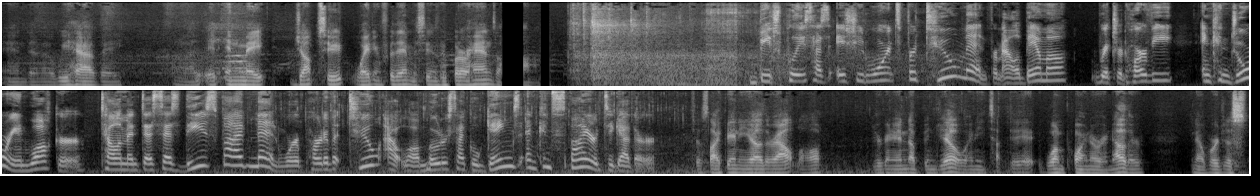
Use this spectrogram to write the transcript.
and uh, we have a uh, an inmate jumpsuit waiting for them as soon as we put our hands on them. Beach Police has issued warrants for two men from Alabama, Richard Harvey and Conjorian Walker. Talamantez says these five men were a part of two outlaw motorcycle gangs and conspired together. Just like any other outlaw, you're going to end up in jail any t- at eh, one point or another. You know, we're just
